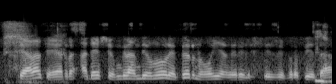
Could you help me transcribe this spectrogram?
che ha la Terra, adesso è un grande onore per noi avere le stesse proprietà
